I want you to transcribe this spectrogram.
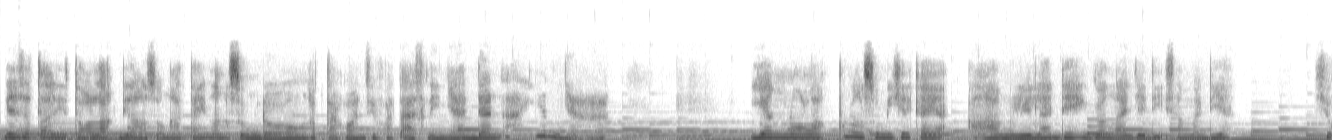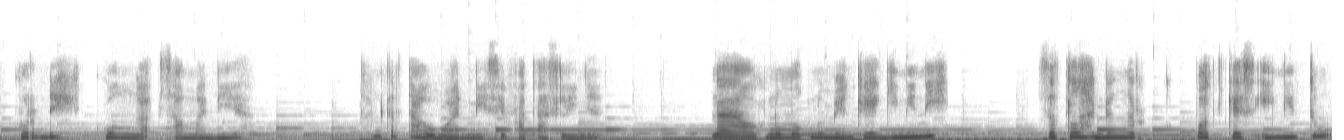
Dan setelah ditolak dia langsung ngatain langsung dong ketahuan sifat aslinya. Dan akhirnya yang nolak pun langsung mikir kayak alhamdulillah deh gue nggak jadi sama dia syukur deh gue nggak sama dia. Kan ketahuan nih sifat aslinya. Nah oknum-oknum yang kayak gini nih setelah denger podcast ini tuh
